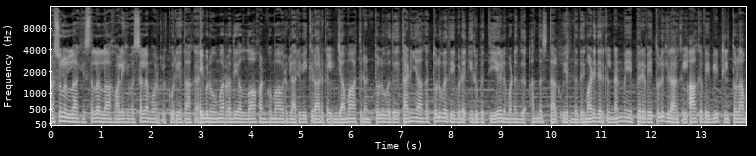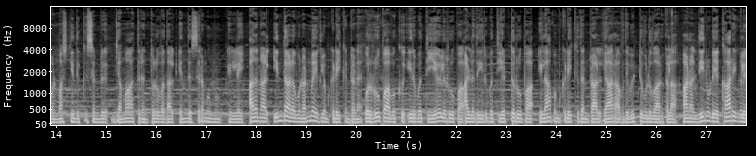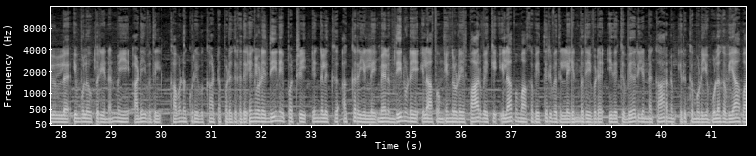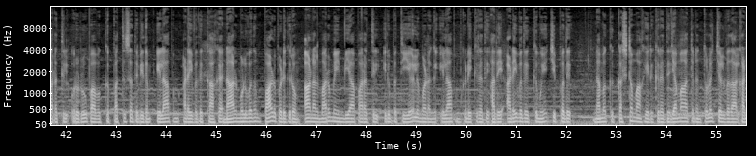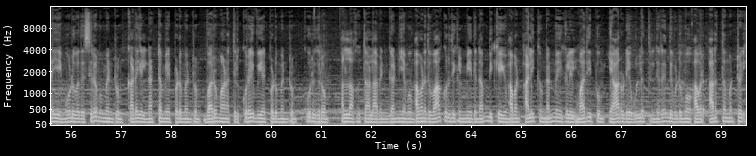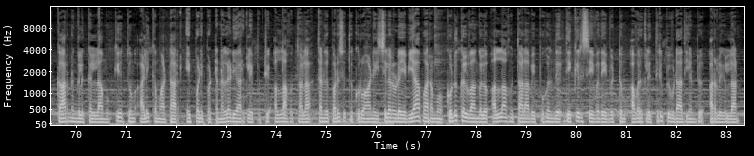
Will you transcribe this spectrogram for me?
ரசூலுல்லாஹி ஸல்லல்லாஹு அலஹி வசல்லம் அவர்கள் கூறியதாக இபின் உமர் ரதி அல்லாஹ் அன்ஹுமா அவர்கள் அறிவிக்கிறார்கள். ஜமாத்துடன் தொழுவது தனியாக தொழுவதை விட இருபத்தி ஏழு மடங்கு அந்தஸ்தால் உயர்ந்தது. மனிதர்கள் நன்மையை பெறவே தொழுகிறார்கள். ஆகவே வீட்டில் தொழாமல் மஸ்ஜிதுக்கு சென்று ஜமாத்துடன் தொழுவதால் எந்த சிரமமும் இல்லை. அதனால் இந்த அளவு நன்மைகளும் கிடைக்கின்றன. ஒரு ரூபாவுக்கு இருபத்தி ஏழு ரூபா அல்லது இருபத்தி எட்டு ரூபா இலாபம் கிடைக்குதென்றால் யாராவது விட்டு விடுவார்களா? ஆனால் தீனுடைய காரியங்களில் உள்ள இவ்வளவு பெரிய நன்மையை அடைவது செய்வதில் கவனக்குறைவு காட்டப்படுகிறது. எங்களுடைய தீனை பற்றி எங்களுக்கு அக்கறை இல்லை மேலும் தீனுடைய இலாபம் எங்களுடைய பார்வைக்கு இலாபமாகவே தெரிவதில்லை என்பதை விட இதுக்கு வேறு என்ன காரணம் இருக்க முடியும்? உலக வியாபாரத்தில் ஒரு ரூபாவுக்கு பத்து சதவீதம் இலாபம் அடைவதற்காக நாள் முழுவதும் பாடுபடுகிறோம். ஆனால் மறுமையின் வியாபாரத்தில் இருபத்தி ஏழு மடங்கு இலாபம் கிடைக்கிறது. அதை அடைவதற்கு முயற்சிப்பது நமக்கு கஷ்டமாக இருக்கிறது. ஜமாத்துடன் துளைச்செல்வதால் கடையை மூடுவது சிரமம் என்றும் கடையில் நட்டம் ஏற்படும் என்றும் வருமானத்தில் குறைவு ஏற்படும் என்றும் கூறுகிறோம். அல்லாஹு தாலாவின் கண்ணியமும் அவனது வாக்குறுதிகள் மீது நம்பிக்கையும் அவன் அளிக்கும் நன்மைகளில் மதிப்பும் யாருடைய உள்ளத்தில் நிறைந்து விடுமோ அவர் அர்த்தமற்ற இக்காரணங்களுக்கெல்லாம் முக்கியத்துவம் அளிக்க மாட்டார். இப்படிப்பட்ட நல்லடியார்களை பற்றி அல்லாஹு தாலா தனது பரிசுத்த குர்ஆனில் சிலருடைய வியாபாரமோ கொடுக்கல் வாங்கலோ அல்லாஹு தாலாவை புகழ்ந்து திகிர் செய்வதை விட்டும் அவர்களை திருப்பி விடாது என்று அருளியுள்ளான்.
